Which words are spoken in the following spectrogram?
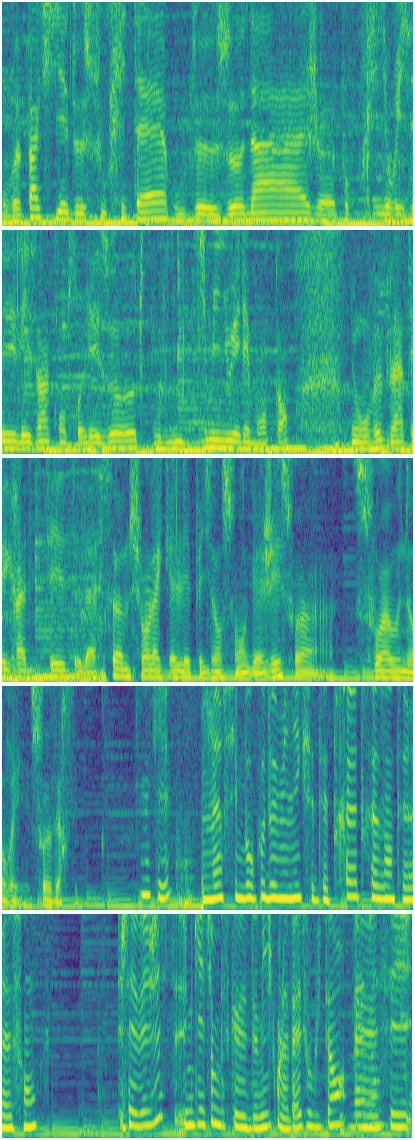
On veut pas qu'il y ait de sous-critères ou de zonage pour prioriser les uns contre les autres ou diminuer les montants. Nous, on veut que l'intégralité de la somme sur laquelle les paysans sont engagés soit, soit honorée, soit versée. Ok. Merci beaucoup Dominique, c'était très très intéressant. J'avais juste une question parce que Dominique, on l'a pas tout le temps. Bah Euh, c'est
